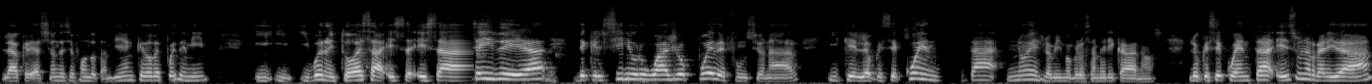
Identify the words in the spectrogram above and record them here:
la creación de ese fondo también quedó después de mí, y, bueno, y toda esa, esa, esa, idea de que el cine uruguayo puede funcionar y que lo que se cuenta no es lo mismo que los americanos. Lo que se cuenta es una realidad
